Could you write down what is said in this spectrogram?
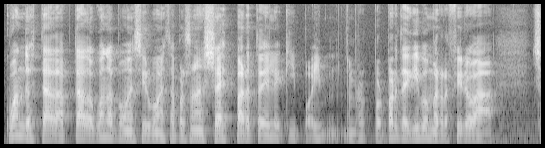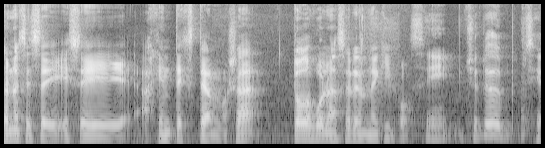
¿Cuándo está adaptado? ¿Cuándo podemos decir, bueno, esta persona ya es parte del equipo? Y por parte del equipo me refiero a, ya no es ese, ese agente externo, ya todos vuelven a ser en un equipo. Sí, yo creo que sí,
